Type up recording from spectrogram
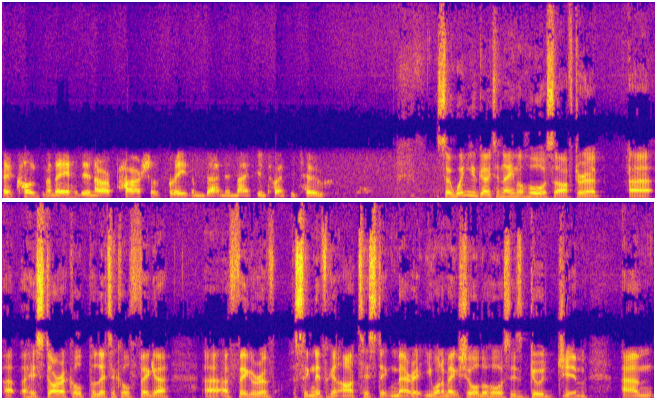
it culminated in our partial freedom then in 1922. So when you go to name a horse after a, a, a historical political figure, uh, a figure of significant artistic merit, you want to make sure the horse is good, Jim. Um,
